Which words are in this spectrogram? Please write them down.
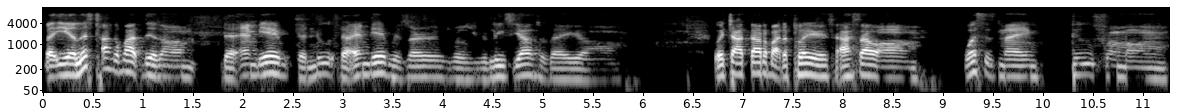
but yeah, let's talk about the um the NBA the new the NBA reserve was released yesterday. Um, which I thought about the players. I saw um what's his name dude from um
